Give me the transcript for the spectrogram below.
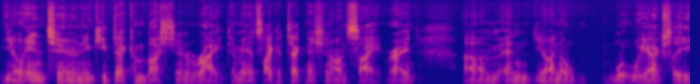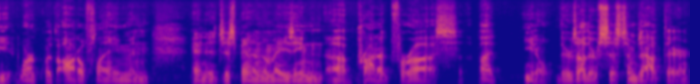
you know, in tune and keep that combustion right. I mean, it's like a technician on site, right? Um, and you know, I know we actually work with AutoFlame, and and it's just been an amazing uh, product for us. But you know, there's other systems out there,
